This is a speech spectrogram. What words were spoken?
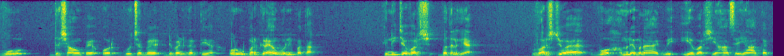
वो दशाओं पे और गोचर पे डिपेंड करती है और ऊपर ग्रहों को नहीं पता कि नीचे वर्ष बदल गया है। वर्ष जो है, वो हमने बनाया कि भाई ये वर्ष यहाँ से यहाँ तक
